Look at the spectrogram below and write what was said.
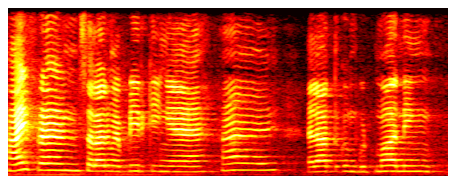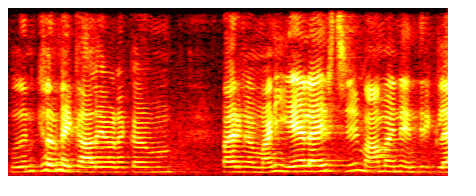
ஹாய் ஃப்ரெண்ட்ஸ் எல்லாரும் எப்படி இருக்கீங்க? ஹாய் எல்லாத்துக்கும் குட் மார்னிங் புதன்கிழமை காலை வணக்கம். பாருங்கள் மணி ஏழு ஆயிடுச்சு மாமா இன்னும் எந்திரிக்கல.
